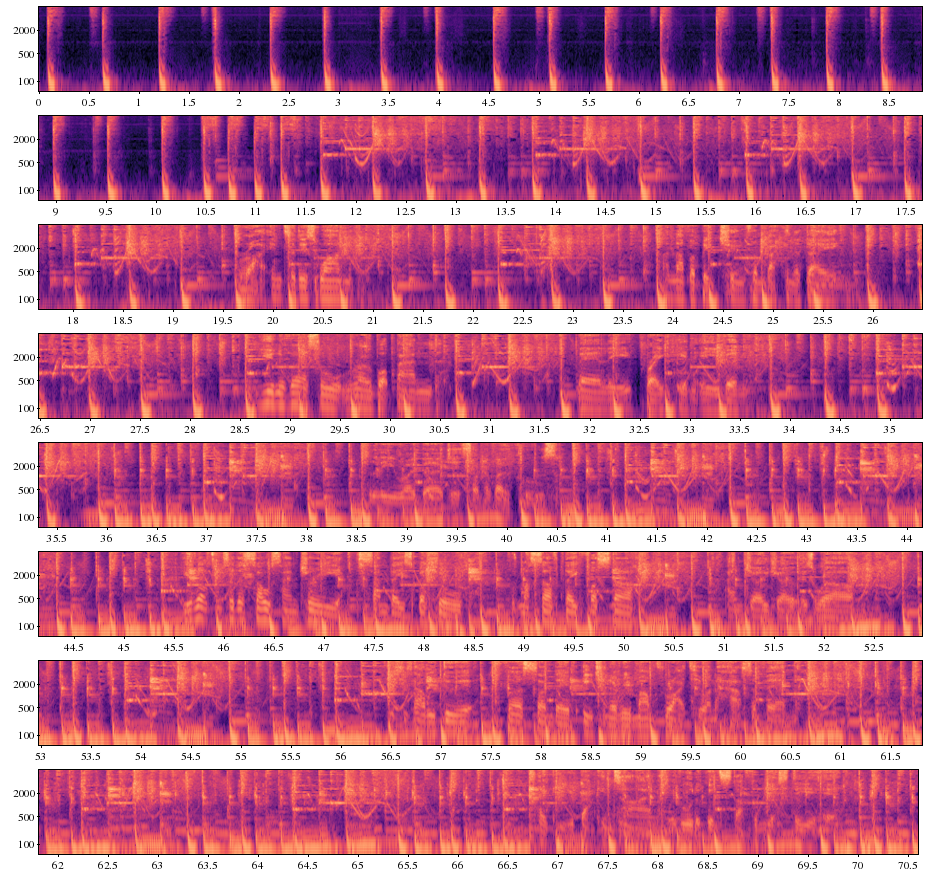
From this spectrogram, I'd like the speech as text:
one. Another big tune from back in the day. Universal Robot Band. Barely breaking even. Leroy Burgess on the vocals. You're locked into the Soul Sanctuary Sunday special myself, Dave Foster, and Jojo as well. This is how we do it, first Sunday of each and every month, right here on the House FM. Taking you back in time with all the good stuff from yesteryear.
